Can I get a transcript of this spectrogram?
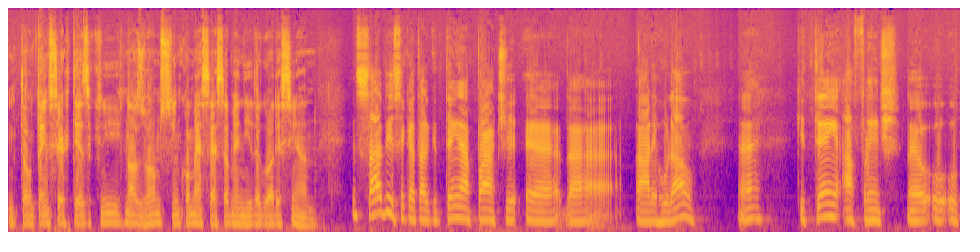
Então tenho certeza que nós vamos sim começar essa avenida agora esse ano. Sabe, secretário, que tem a parte é, da área rural, né, que tem à frente né, o, o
